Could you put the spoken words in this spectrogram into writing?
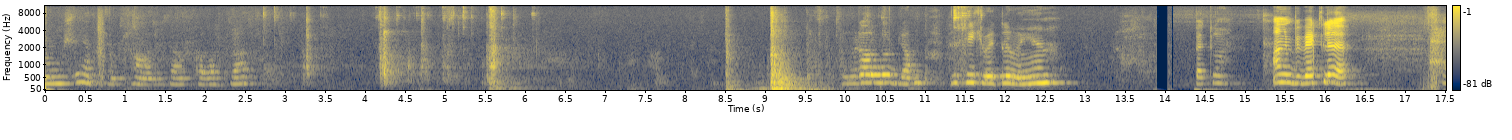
Ben bir şey yapacağım sadece arkadaşlar. Biraz duracağım. Siz hiç beklemeyin. Bekle. Anne bir bekle. Ha,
